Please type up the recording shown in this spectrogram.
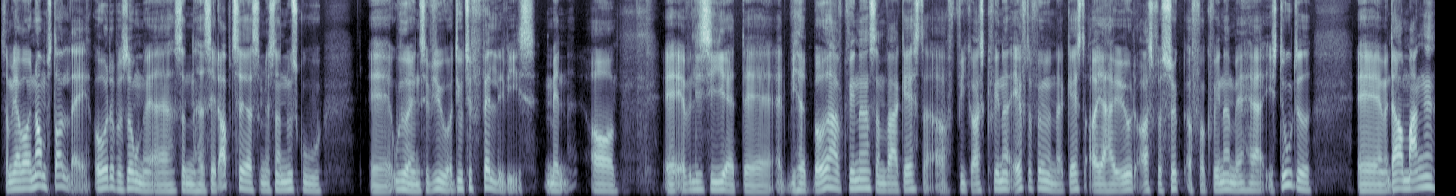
som jeg var enormt stolt af. Otte personer, jeg sådan havde set op til, og som jeg sådan nu skulle øh, ud og interviewe, og de var tilfældigvis mænd. Og Øh, Øh, jeg vil lige sige, at, øh, at vi havde både haft kvinder, som var gæster, og fik også kvinder efterfølgende der gæster, og jeg har i øvrigt også forsøgt at få kvinder med her i studiet. Øh, men der er jo mange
